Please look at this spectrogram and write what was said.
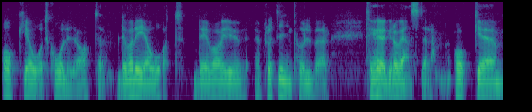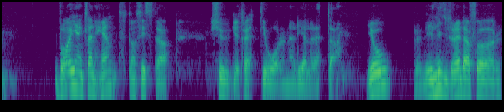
och jag åt kolhydrater. Det var det jag åt. Det var ju proteinpulver till höger och vänster. Och eh, vad har egentligen hänt de sista 20-30 åren när det gäller detta? Jo, vi är livrädda för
